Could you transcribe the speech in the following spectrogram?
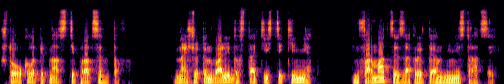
что около 15%. Насчет инвалидов статистики нет. Информация закрытой администрацией.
